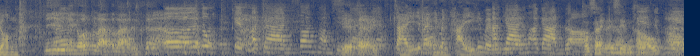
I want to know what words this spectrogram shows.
ยอม มีมีโน้ตประหลาดประหลาดเออจงเก็บอาการซ่อนความเสียใจเนี่ยใจใช่ไหมที่มันไถขึ้นไปเมื่อาอกี้การว่าอาการด้วยเขาใส่ลายเซ็นเขา ดี๋ยวเพลง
